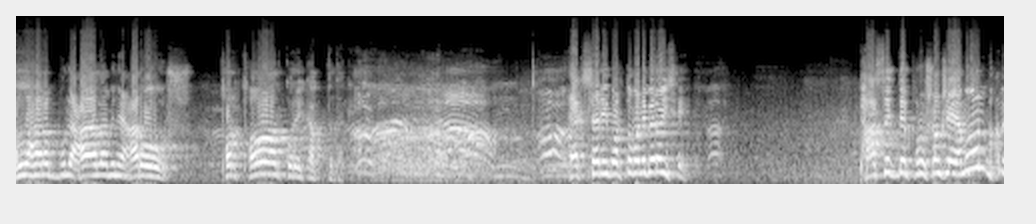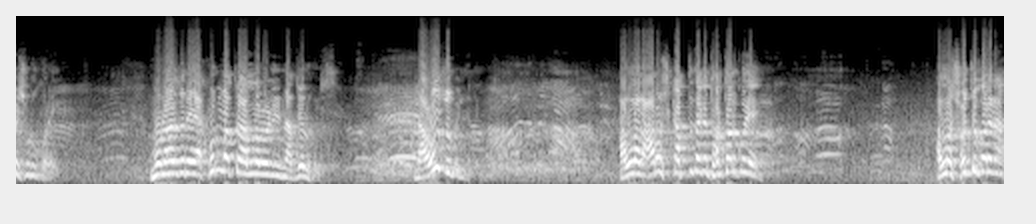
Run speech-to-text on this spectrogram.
আল্লাহ রাব্বুল আলমিনে আরস থর থর করে কাঁপতে থাকে। এক সারি বর্তমানে বেরোইছে। ফাসেকদের প্রশংসা এমন ভাবে শুরু করে মনে হয় এখন মাত্র আল্লাহর ওলি নাজেল হয়েছে নাউজুবিল্লাহ। আল্লাহর আরস কাঁপতে থাকে থরথর করে। আল্লাহ সহ্য করে না।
